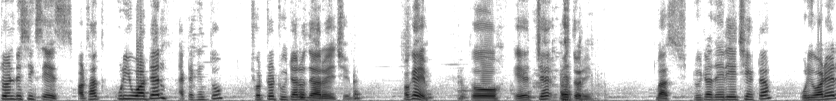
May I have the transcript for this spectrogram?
twenty six S অর্থাৎ কুড়ি ওয়াটের একটা কিন্তু ছোট্ট টুইটারও দেওয়া রয়েছে। ওকে? তো এ হচ্ছে ভেতরে। বাস টুইটার দিয়ে দিয়েছি একটা কুড়ি ওয়াটের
